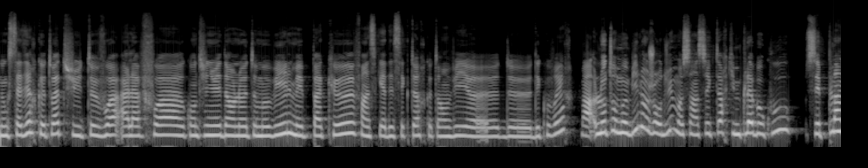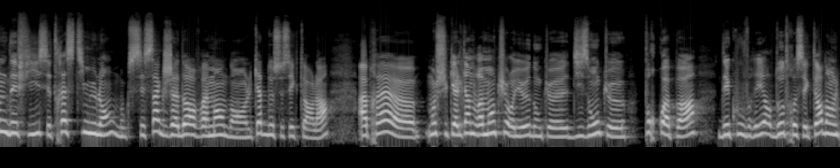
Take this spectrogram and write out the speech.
Donc, c'est-à-dire que toi, tu te vois à la fois continuer dans l'automobile, mais pas que. Enfin, est-ce qu'il y a des secteurs que tu as envie euh, de découvrir? Bah, L'automobile, aujourd'hui, moi, c'est un secteur qui me plaît beaucoup. C'est plein de défis, c'est très stimulant. Donc, c'est ça que j'adore vraiment dans le cadre de ce secteur-là. Après, euh, moi, je suis quelqu'un de vraiment curieux. Donc, euh, disons que pourquoi pas découvrir d'autres secteurs dans le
